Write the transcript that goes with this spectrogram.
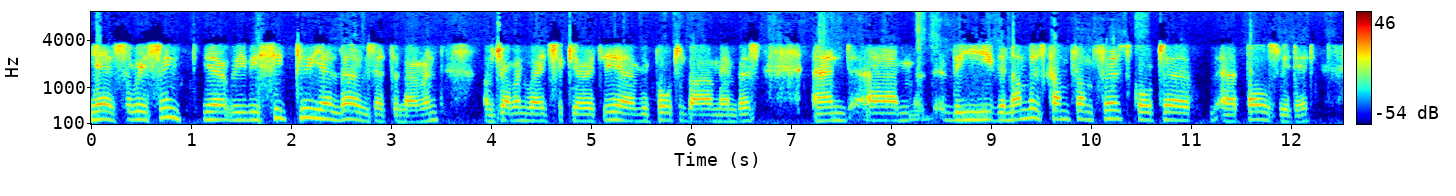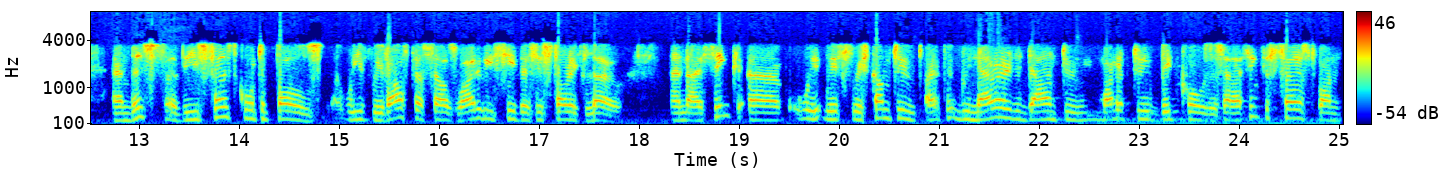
Yes, so we're seeing, yeah, we, we see two year lows at the moment of job and wage security uh, reported by our members. And um, the the numbers come from first quarter uh, polls we did. And this, uh, these first quarter polls, we've, we've asked ourselves, why do we see this historic low? And I think uh, we, have we've, we've come to, I think we narrowed it down to one or two big causes. And I think the first one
